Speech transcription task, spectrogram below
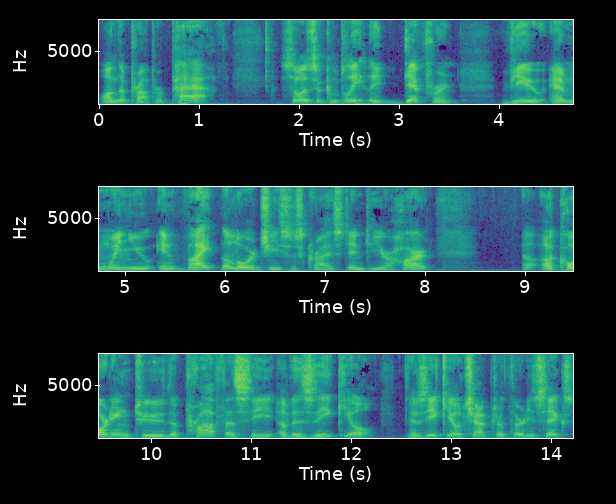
on the proper path. So it's a completely different view. And when you invite the Lord Jesus Christ into your heart, Uh, according to the prophecy of Ezekiel. Ezekiel chapter 36,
